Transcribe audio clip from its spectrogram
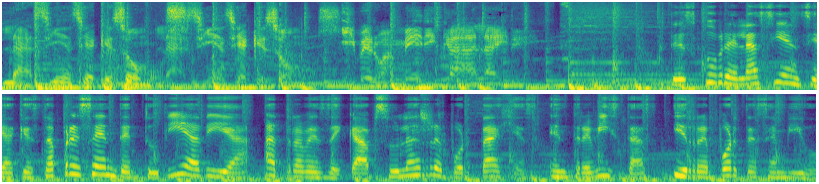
La ciencia que somos. La ciencia que somos. Iberoamérica al aire. Descubre la ciencia que está presente en tu día a día a través de cápsulas, reportajes, entrevistas y reportes en vivo.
